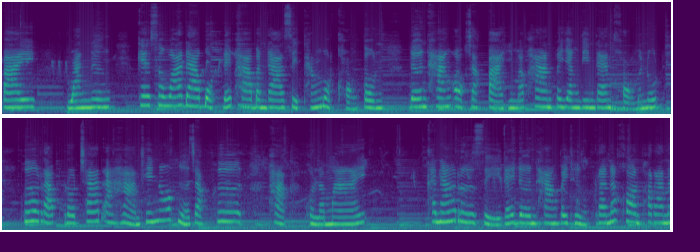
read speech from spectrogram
ไป วันหนึ่ง เกสวดาบทได้พาบรรดาสิทธิ์ทั้งหมดของตน เดินทางออกจากป่าหิมพานต์ไปยังดินแดนของมนุษย์ เพื่อรับรสชาติอาหารที่นอกเหนือจากพืช ผักผลไม้ คณะฤาษีได้เดินทางไปถึงพระนครพาราณ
